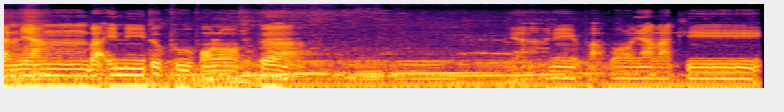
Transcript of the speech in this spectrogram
Dan yang Mbak ini itu Bu Polo juga. Ya ini Pak Polonya lagi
